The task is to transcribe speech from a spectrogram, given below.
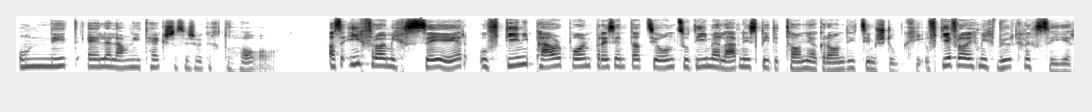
Und nicht ellenlange Texte, das ist wirklich der Horror. Also ich freue mich sehr auf deine PowerPoint-Präsentation zu deinem Erlebnis bei der Tanja Granditz im Stucki. Auf die freue ich mich wirklich sehr.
